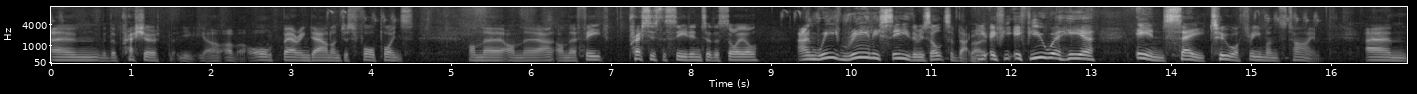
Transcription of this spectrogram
um, with the pressure you know, of all bearing down on just four points on their on their on their feet presses the seed into the soil, and we really see the results of that. Right. You, if you, if you were here in say two or three months' time, um,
